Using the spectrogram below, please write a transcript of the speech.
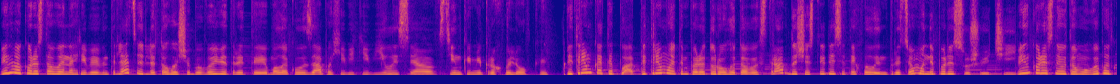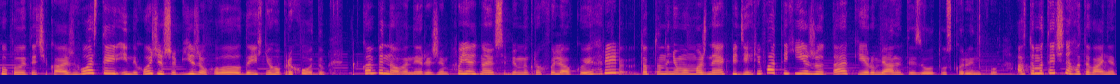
Він використовує нагрів вентиляцію для того, щоб вивітрити молекули запахів, які в'їлися в стінки мікрохвильовки. Підтримка тепла підтримує температуру готових страв до 60 хвилин, при цьому не пересушуючи її. Він корисний у тому випадку, коли ти чекаєш гостей і не хочеш, щоб їжа охолола до їхнього приходу. Комбінований режим поєднує в собі мікрохвильовку і гриль, тобто на ньому можна як підігрівати їжу, так і рум'янити золоту скоринку. Автоматичне готування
